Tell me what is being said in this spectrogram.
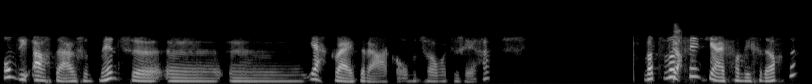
om die 8000 mensen uh, uh, ja, kwijt te raken, om het zo maar te zeggen. Wat, wat ja. vind jij van die gedachte?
